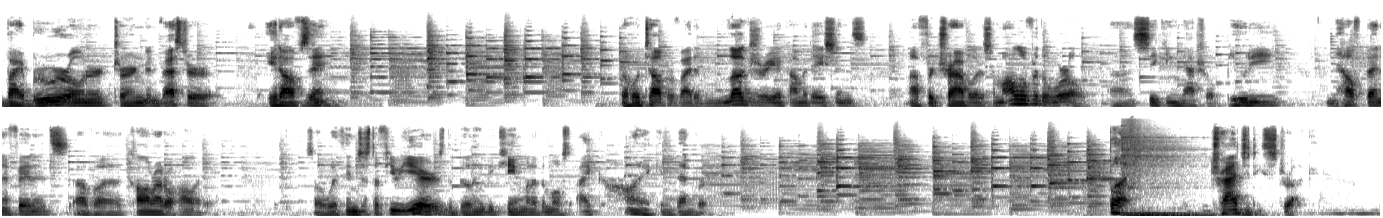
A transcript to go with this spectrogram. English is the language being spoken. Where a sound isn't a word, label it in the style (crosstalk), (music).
by brewer owner turned investor Adolph Zang. The hotel provided luxury accommodations uh, for travelers from all over the world uh, seeking natural beauty and health benefits of a Colorado holiday. So, within just a few years, the building became one of the most iconic in Denver. But tragedy struck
